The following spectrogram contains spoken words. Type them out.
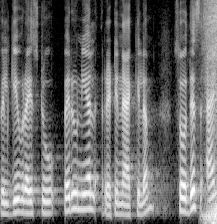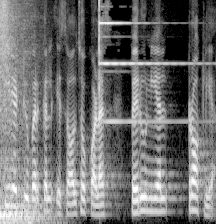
will give rise to peroneal retinaculum. So, this anterior tubercle is also called as peroneal trochlea.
